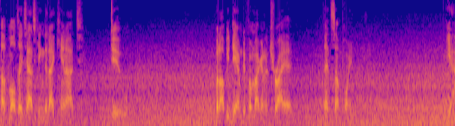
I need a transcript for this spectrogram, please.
of multitasking that I cannot do. But I'll be damned if I'm not going to try it at some point. Yeah,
